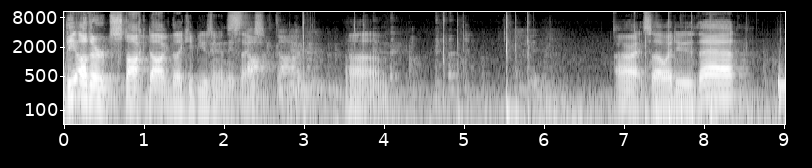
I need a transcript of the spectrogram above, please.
the other stock dog that I keep using in these things. Stock dog. Um, all right, so I do that. Got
